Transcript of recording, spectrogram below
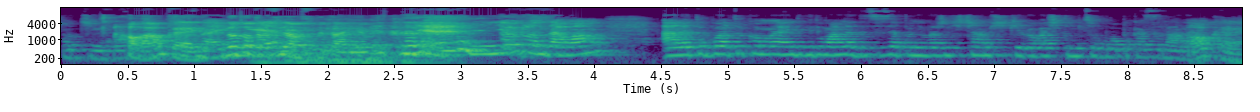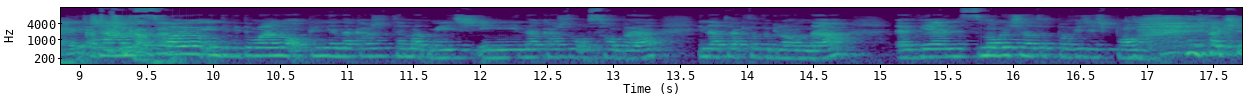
odcinków. O, okej, Przyznaję, no to trafiłam z pytaniem. nie, nie oglądałam, ale to była tylko moja indywidualna decyzja, ponieważ nie chciałam się kierować tym, co było pokazywane. Okej, to Chciałam ciekawe. swoją indywidualną opinię na każdy temat mieć i na każdą osobę i na to, jak to wygląda. E, Więc mogę Ci na to odpowiedzieć po jakie,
